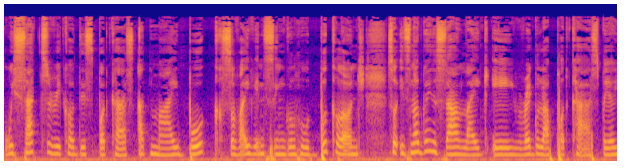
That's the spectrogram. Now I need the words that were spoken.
we sat to record this podcast at my book surviving singlehood book launch. So it's not going to sound like a regular podcast but you're,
